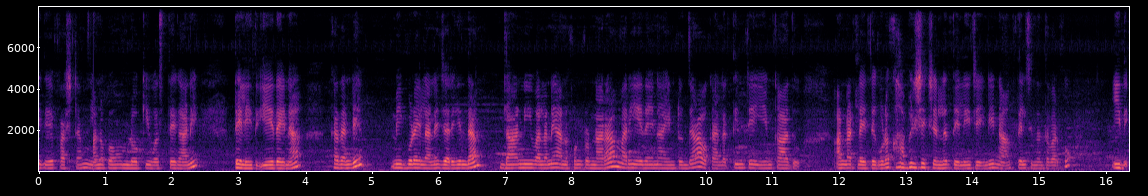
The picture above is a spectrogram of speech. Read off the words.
ఇదే ఫస్ట్ టైం అనుభవంలోకి వస్తే కానీ తెలియదు ఏదైనా. కదండి మీకు కూడా ఇలానే జరిగిందా? దాని వల్లనే అనుకుంటున్నారా? మరి ఏదైనా ఉంటుందా ఒకవేళ తింటే ఏం కాదు అన్నట్లయితే కూడా కామెంట్ సెక్షన్లో తెలియజేయండి. నాకు తెలిసినంత వరకు ఇది.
